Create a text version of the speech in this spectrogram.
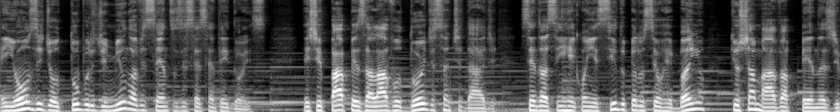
em 11 de outubro de 1962. Este Papa exalava odor de santidade, sendo assim reconhecido pelo seu rebanho, que o chamava apenas de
